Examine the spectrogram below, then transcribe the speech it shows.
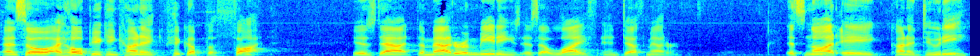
And so I hope you can kind of pick up the thought is that the matter of meetings is a life and death matter. It's not a kind of duty.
